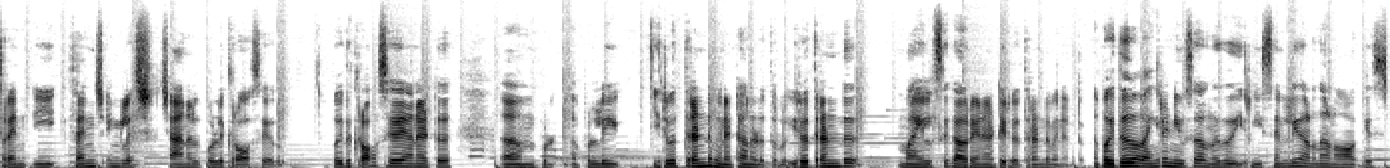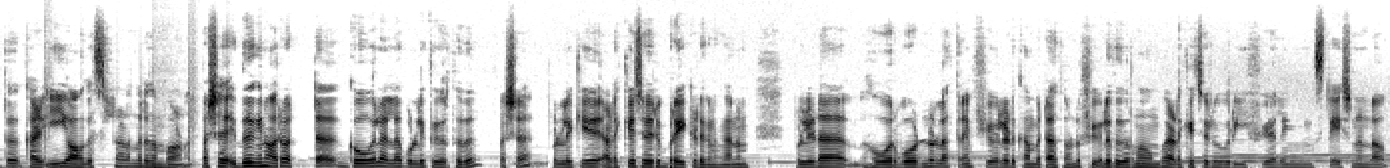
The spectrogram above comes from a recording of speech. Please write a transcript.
ഫ്രഞ്ച് ഈ ഫ്രഞ്ച് ഇംഗ്ലീഷ് ചാനൽ പുള്ളി ക്രോസ് ചെയ്തു. അപ്പോൾ ഇത് ക്രോസ് ചെയ്യാനായിട്ട് പുള്ളി ഇരുപത്തിരണ്ട് മിനിറ്റാണ് എടുത്തുള്ളൂ. ഇരുപത്തിരണ്ട് മൈൽസ് കവർ ചെയ്യാനായിട്ട് ഇരുപത്തിരണ്ട് മിനിറ്റ് അപ്പോൾ ഇത് ഭയങ്കര ന്യൂസ് ആയിരുന്നു. ഇത് റീസെന്റ്ലി നടന്നതാണ്. ഓഗസ്റ്റ് ഈ ഓഗസ്റ്റിൽ നടന്നൊരു സംഭവമാണ്. പക്ഷേ ഇത് ഇങ്ങനെ ഒരൊറ്റ ഗോലല്ല പുള്ളി തീർത്തത്. പക്ഷേ പുള്ളിക്ക് ഇടയ്ക്ക് വെച്ച് ഒരു ബ്രേക്ക് എടുക്കണം. കാരണം പുള്ളിയുടെ ഹോവർ ബോർഡിന്റെ ഉള്ള അത്രയും ഫ്യൂൽ എടുക്കാൻ പറ്റാത്തതുകൊണ്ട് ഫ്യൂൽ തീർന്നു പോകുമ്പോൾ ഇടയ്ക്ക് വെച്ചൊരു റീഫ്യൂലിംഗ് സ്റ്റേഷൻ ഉണ്ടാവും.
